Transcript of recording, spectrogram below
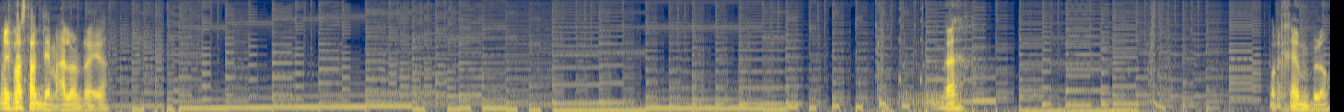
Es bastante malo en realidad. Por ejemplo.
